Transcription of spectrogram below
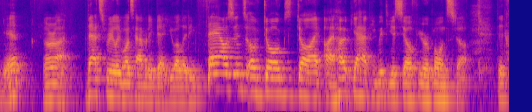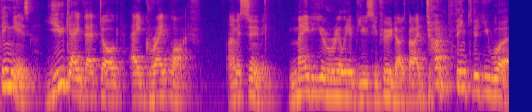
Yeah? All right. That's really what's happening there. You are letting thousands of dogs die. I hope you're happy with yourself. You're a monster. The thing is, you gave that dog a great life. I'm assuming. Maybe you're really abusive, who knows? But I don't think that you were.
